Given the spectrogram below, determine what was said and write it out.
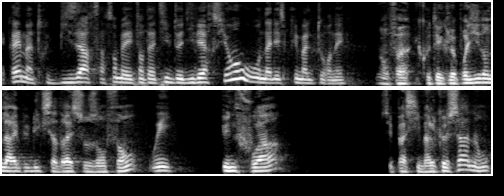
y a quand même un truc bizarre. Ça ressemble à des tentatives de diversion ou on a l'esprit mal tourné? Enfin, écoutez, que le président de la République s'adresse aux enfants. Oui. Une fois, c'est pas si mal que ça, non?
